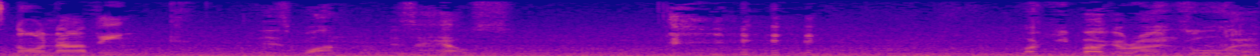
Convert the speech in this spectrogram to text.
There's not nothing. There's one. There's a house. Lucky bugger owns all that.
